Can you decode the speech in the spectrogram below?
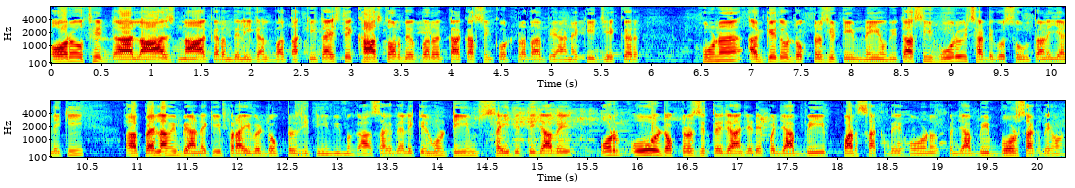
ਔਰ ਉੱਥੇ ਇਲਾਜ ਨਾ ਕਰਨ ਦੇ ਲਈ ਗੱਲਬਾਤ ਆਕੀ ਤਾਂ ਇਸ ਤੇ ਖਾਸ ਤੌਰ ਦੇ ਉੱਪਰ ਕਾਕਾ ਸਿੰਘ ਕੋਟੜਾ ਦਾ ਬਿਆਨ ਹੈ ਕਿ ਜੇਕਰ ਹੁਣ ਅੱਗੇ ਤੋਂ ਡਾਕਟਰਸ ਦੀ ਟੀਮ ਨਹੀਂ ਆਉਂਦੀ, ਤਾਂ ਅਸੀਂ ਹੋਰ ਵੀ ਸਾਡੇ ਕੋਲ ਸਹੂਲਤਾਂ ਨੇ, ਯਾਨੀ ਕਿ ਪਹਿਲਾਂ ਵੀ ਬਿਆਨ ਹੈ ਕਿ ਪ੍ਰਾਈਵੇਟ ਡਾਕਟਰਸ ਦੀ ਟੀਮ ਵੀ ਮੰਗਾ ਸਕਦੇ ਆ, ਲੇਕਿਨ ਹੁਣ ਟੀਮ ਸਹੀ ਦਿੱਤੀ ਜਾਵੇ ਔਰ ਉਹ ਡਾਕਟਰਸ ਦਿੱਤੇ ਜਾਣ ਜਿਹੜੇ ਪੰਜਾਬੀ ਪੜ੍ਹ ਸਕਦੇ ਹੋਣ, ਪੰਜਾਬੀ ਬੋਲ ਸਕਦੇ ਹੋਣ,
